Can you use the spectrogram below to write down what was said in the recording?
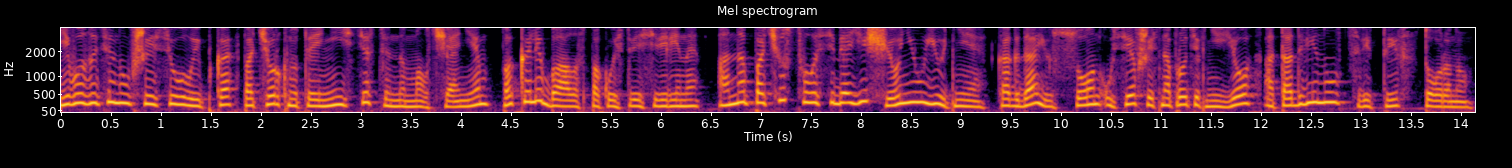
Его затянувшаяся улыбка, подчеркнутая неестественным молчанием, поколебала спокойствие Северины. Она почувствовала себя еще неуютнее, когда Юссон, усевшись напротив нее, отодвинул цветы в сторону.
